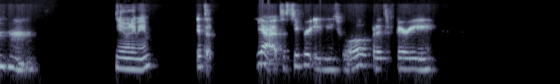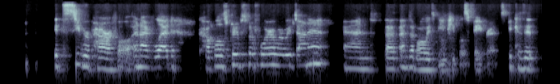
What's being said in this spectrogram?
Mm-hmm. You know what I mean? It's a yeah, it's a super easy tool, but it's very it's super powerful. And I've led couples groups before where we've done it, and that ends up always being people's favorites because it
